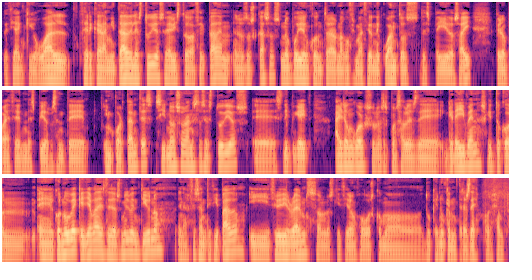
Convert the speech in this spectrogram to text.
decían que igual cerca de la mitad del estudio se había visto afectada en, los dos casos. No he podido encontrar una confirmación de cuántos despedidos hay, pero parecen despidos bastante importantes. Si no son estos estudios, eh, Sleepgate Ironworks son los responsables de Graven, escrito con, eh, con V, que lleva desde 2021 en acceso anticipado, y 3D Realms son los que hicieron juegos como Duke Nukem 3D, por ejemplo.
